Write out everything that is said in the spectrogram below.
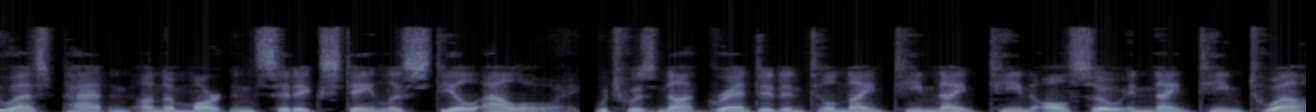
U.S. patent on a martensitic stainless steel alloy, which was not granted until 1919 Also in 1912,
